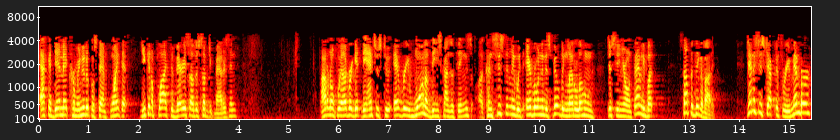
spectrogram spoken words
academic hermeneutical standpoint that you can apply to various other subject matters. And I don't know if we'll ever get the answers to every one of these kinds of things uh, consistently with everyone in this building, let alone just in your own family, but stop and think about it. Genesis chapter 3. Remember,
